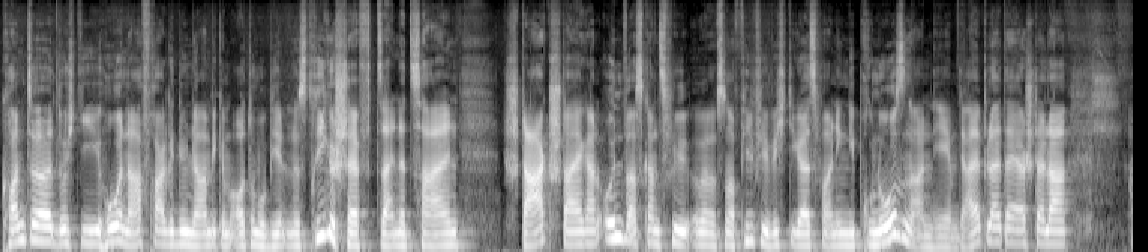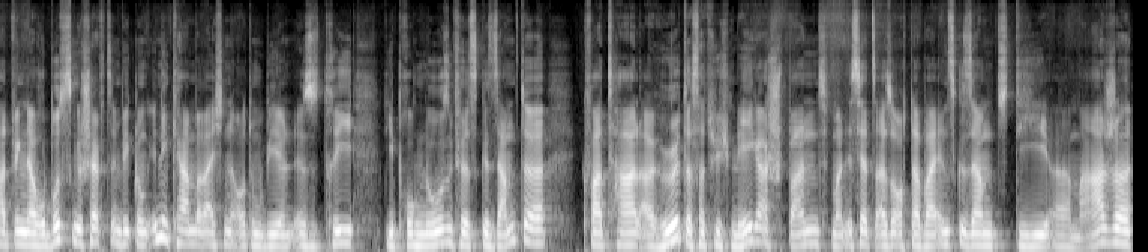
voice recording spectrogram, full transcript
konnte durch die hohe Nachfragedynamik im Automobilindustriegeschäft seine Zahlen stark steigern und was ganz viel, was noch viel, viel wichtiger ist, vor allen Dingen die Prognosen anheben. Der Halbleiterhersteller hat wegen der robusten Geschäftsentwicklung in den Kernbereichen der Automobilindustrie die Prognosen für das gesamte Quartal erhöht. Das ist natürlich mega spannend. Man ist jetzt also auch dabei, insgesamt die äh, Marge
